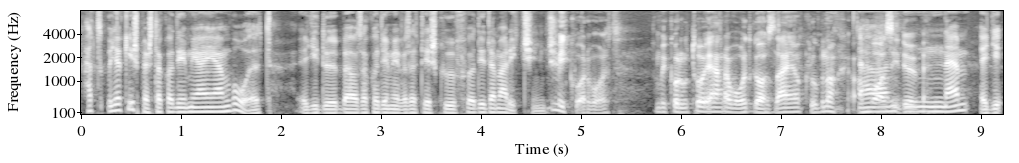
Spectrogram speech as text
Hát ugye a Kispest Akadémiáján volt egy időben az akadémia vezetés külföldi, de már itt sincs. Mikor volt? Amikor utoljára volt gazdája a klubnak? Abba az időben? Nem, egy,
